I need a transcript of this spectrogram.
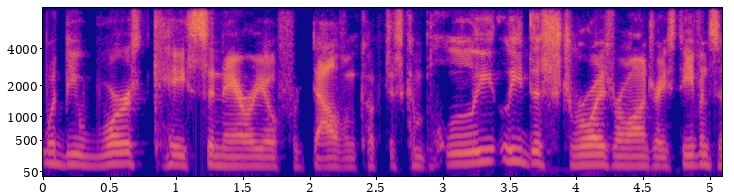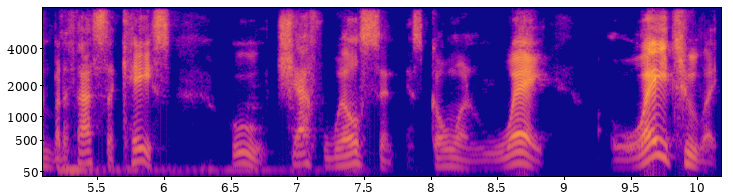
would be worst case scenario for Dalvin Cook. Just completely destroys Rhamondre Stevenson. But if that's the case, ooh, Jeff Wilson is going way, way too late.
